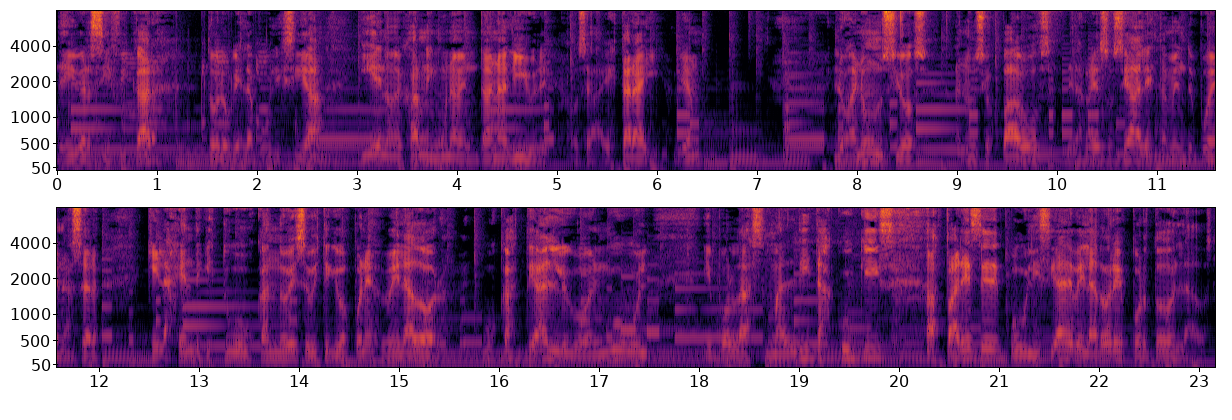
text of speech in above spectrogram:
De diversificar todo lo que es la publicidad y de no dejar ninguna ventana libre, o sea, estar ahí, ¿bien? Los anuncios, anuncios pagos de las redes sociales también te pueden hacer que la gente que estuvo buscando eso, viste que vos pones velador, buscaste algo en Google y por las malditas cookies aparece publicidad de veladores por todos lados.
